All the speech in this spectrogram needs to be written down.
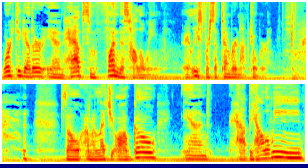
work together and have some fun this Halloween, at least for September and October. so I'm going to let you all go and happy Halloween.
